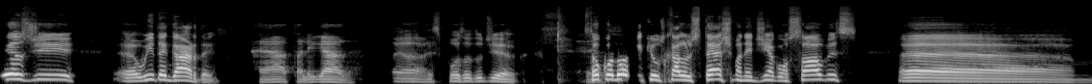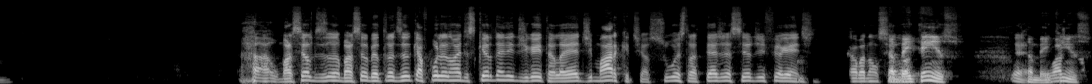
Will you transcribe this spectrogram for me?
desde uh, Winden Garden. É, tá ligado. É, a esposa do Diego. É. Estão conosco aqui os Carlos Testman, Nedinha Gonçalves. É... O Marcelo, diz, Marcelo Beltrão dizendo que a Folha não é de esquerda nem de direita, ela é de marketing. A sua estratégia é ser diferente. Acaba não sendo. Também tem isso. É, Também tem isso.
